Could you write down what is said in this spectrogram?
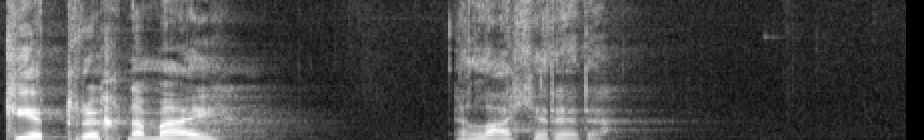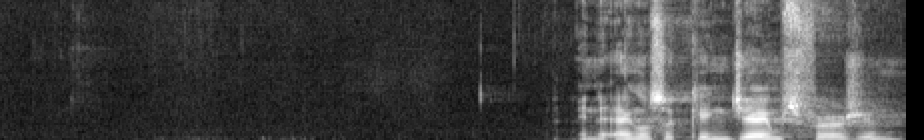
Keer terug naar mij en laat je redden. In de Engelse King James Version.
